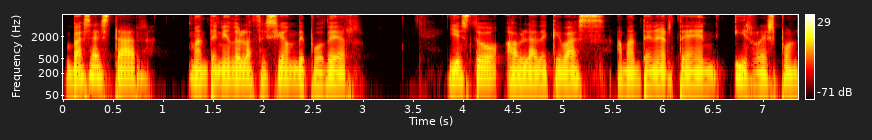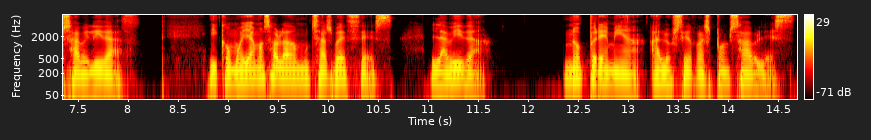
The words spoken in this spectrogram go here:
Vas a estar manteniendo la cesión de poder. Y esto habla de que vas a mantenerte en irresponsabilidad. Y como ya hemos hablado muchas veces, la vida no premia a los irresponsables.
